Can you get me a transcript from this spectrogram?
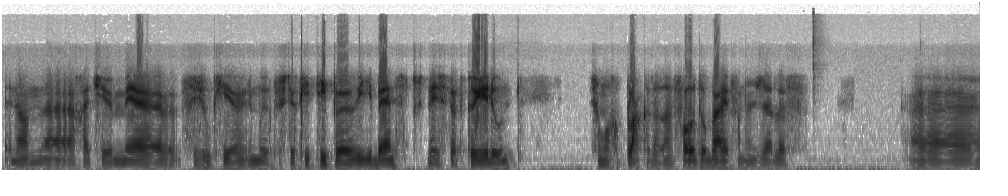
En dan eh, gaat je meer verzoekje. Dan moet je een stukje typen wie je bent. Tenminste, dat kun je doen. Sommigen plakken er een foto bij van hunzelf. Eh,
